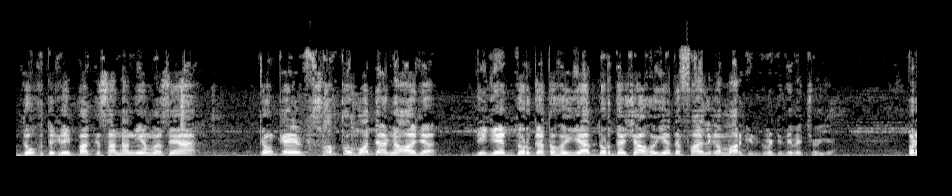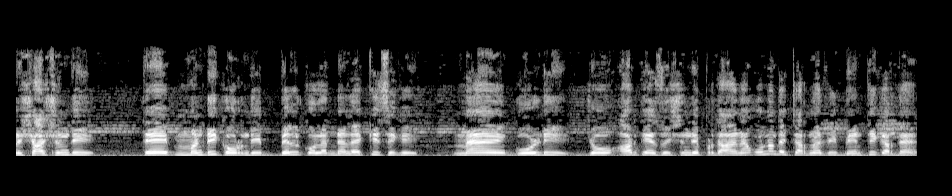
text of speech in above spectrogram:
ਦੁੱਖ ਤਕਲੀਫਾਂ ਕਿਸਾਨਾਂ ਦੀਆਂ ਮਸਿਆਂ, ਕਿਉਂਕਿ ਸਭ ਤੋਂ ਵੱਧ ਅਨਾਜ ਦੀ ਜੇ ਦੁਰਗਤ ਹੋਈ ਹੈ ਦੁਰਦਸ਼ਾ ਹੋਈ ਹੈ ਤੇ ਫਾਜ਼ਿਲਕਾ ਮਾਰਕੀਟ ਕਮੇਟੀ ਦੇ ਵਿੱਚ ਹੋਈ ਹੈ ਪ੍ਰਸ਼ਾਸਨ ਦੀ ਤੇ ਮੰਡੀ ਕੌਰਨ ਦੀ ਬਿਲਕੁਲ ਨਲਾਇਕੀ ਸੀਗੀ। ਮੈਂ ਗੋਲਡੀ, ਜੋ ਆੜਤੀ ਐਸੋਸੀਏਸ਼ਨ ਦੇ ਪ੍ਰਧਾਨ ਹੈ ਉਹਨਾਂ ਦੇ ਚਰਨਾਂ 'ਚ ਵੀ ਬੇਨਤੀ ਕਰਦਾ ਹਾਂ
